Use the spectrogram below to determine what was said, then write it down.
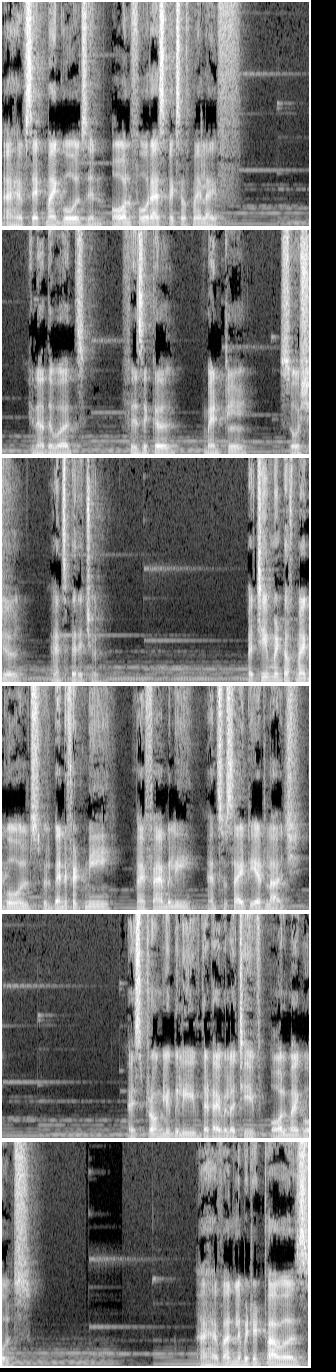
I have set my goals in all four aspects of my life. In other words, physical, mental, social, and spiritual. Achievement of my goals will benefit me, my family, and society at large. I strongly believe that I will achieve all my goals. I have unlimited powers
